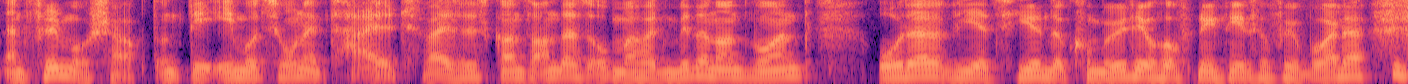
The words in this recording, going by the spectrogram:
einen Film anschaut und die Emotionen teilt, weil es ist ganz anders, ob man halt miteinander wohnt oder wie jetzt hier in der Komödie hoffentlich nicht so viel Worte, mhm.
